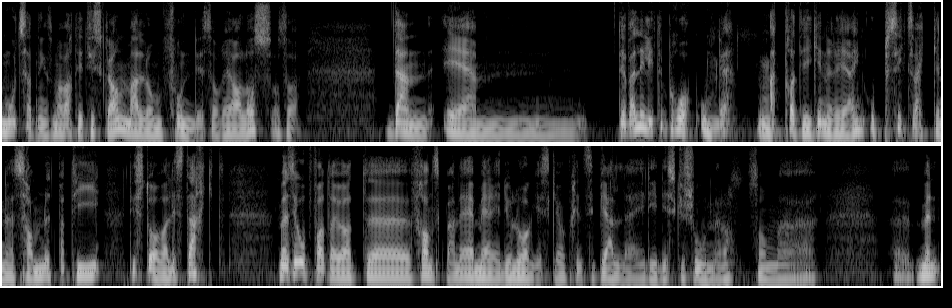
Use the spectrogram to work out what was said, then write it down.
motsetningen som har vært i Tyskland mellom Fundis og Realos, altså den er um, det er veldig lite bråk om det Mm. etter at de gikk inn i regjering. Oppsiktsvekkende samlet parti. De står veldig sterkt. Mens jeg oppfatter jo at uh, franskmenn er mer ideologiske og prinsipielle i de diskusjonene, da. Som, uh, uh, men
